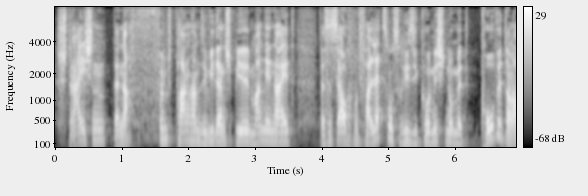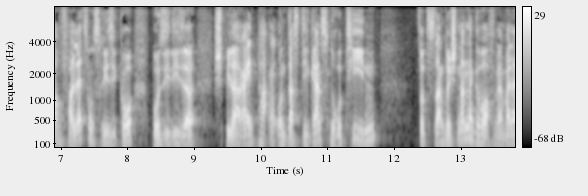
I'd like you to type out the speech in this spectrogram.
streichen, dann nach fünf Tagen haben sie wieder ein Spiel, Monday Night. Das ist ja auch ein Verletzungsrisiko, nicht nur mit Covid, sondern auch ein Verletzungsrisiko, wo sie diese Spieler reinpacken und dass die ganzen Routinen sozusagen durcheinander geworfen werden. Weil da,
